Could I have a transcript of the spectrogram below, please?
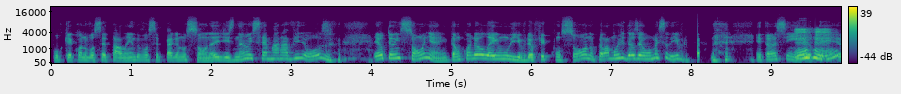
porque quando você está lendo, você pega no sono. Ele diz: Não, isso é maravilhoso. Eu tenho insônia, então quando eu leio um livro eu fico com sono, pelo amor de Deus, eu amo esse livro. então, assim, uhum. eu, tenho, eu,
